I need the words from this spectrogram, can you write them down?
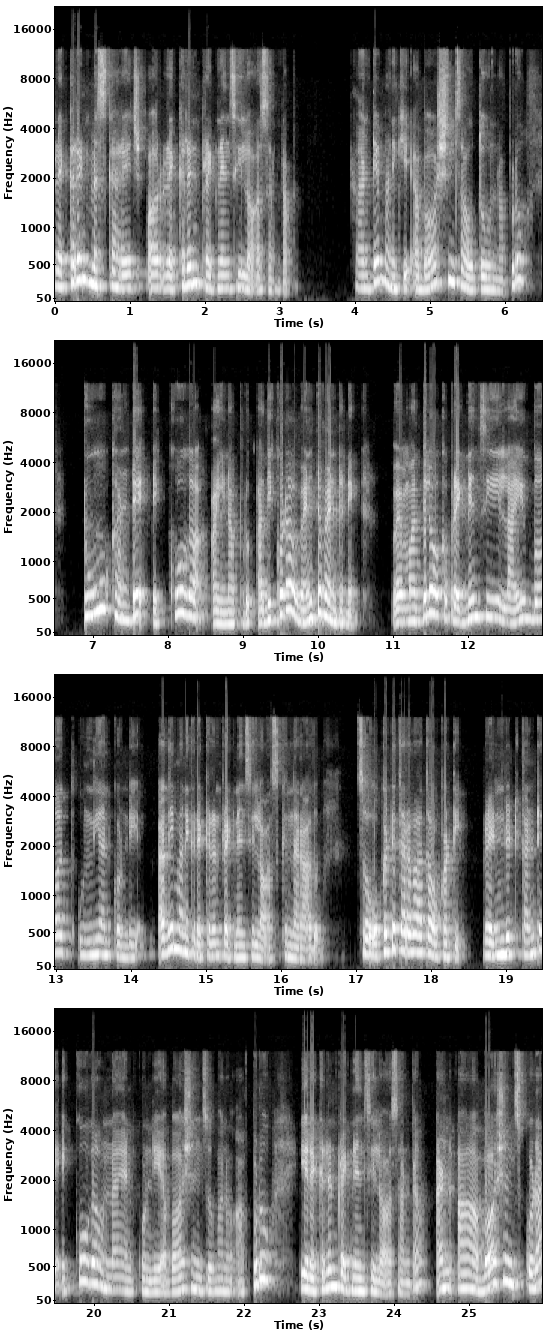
Recurrent miscarriage or recurrent pregnancy loss అంటాం. అంటే మనకి అబార్షన్స్ అవుతూ ఉన్నప్పుడు టూ కంటే ఎక్కువగా అయినప్పుడు అది కూడా వెంట వెంటనే మధ్యలో ఒక ప్రెగ్నెన్సీ లైవ్ బర్త్ ఉంది అనుకోండి. అది మనకి రెకరెంట్ ప్రెగ్నెన్సీ లాస్ కింద రాదు. సో, ఒకటి తర్వాత ఒకటి రెండిటి కంటే ఎక్కువగా ఉన్నాయనుకోండి అబార్షన్స్ మనం అప్పుడు ఈ రెకరెంట్ ప్రెగ్నెన్సీ లాస్ అంటాం. అండ్ ఆ అబార్షన్స్ కూడా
